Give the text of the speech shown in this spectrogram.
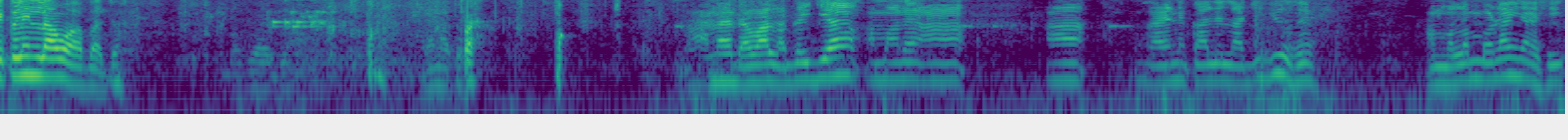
એકલીન લાવો આ બાજુ. આના દવા લગાઈ ગયા. અમારે આ આ ગાયને કાલે લાગી ગયું છે. આ મલમ બનાવી નાખી.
